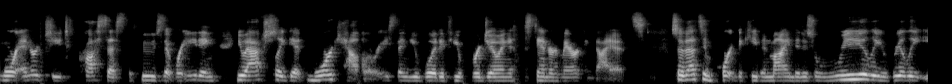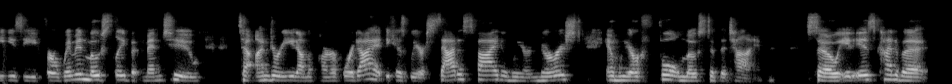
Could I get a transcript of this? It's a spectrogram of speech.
more energy to process the foods that we're eating, you actually get more calories than you would if you were doing a standard American diet. So that's important to keep in mind. It is really, really easy for women mostly, but men too, to undereat on the carnivore diet because we are satisfied and we are nourished and we are full most of the time. So it is kind of a,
